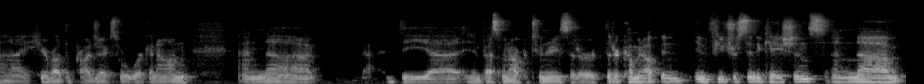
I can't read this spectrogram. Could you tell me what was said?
uh, hear about the projects we're working on and uh, the uh, investment opportunities that are that are coming up in in future syndications and um,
